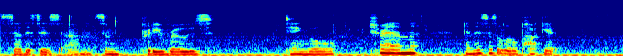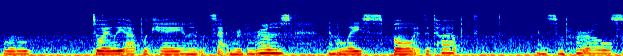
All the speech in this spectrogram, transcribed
so this is um, some pretty rose tangle trim. And this is a little pocket a little doily applique and a satin ribbon rose and a lace bow at the top and some pearls.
